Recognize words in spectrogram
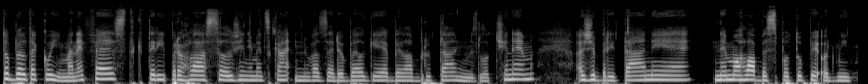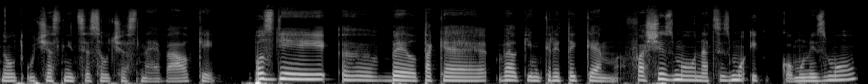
To byl takový manifest, který prohlásil, že německá invaze do Belgie byla brutálním zločinem a že Británie nemohla bez potupy odmítnout účastnice současné války. Později uh, byl také velkým kritikem fašismu, nacismu i komunismu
